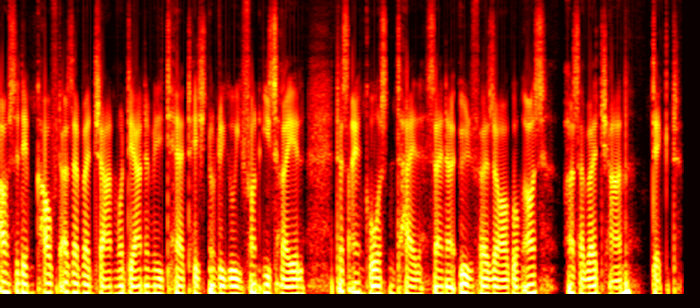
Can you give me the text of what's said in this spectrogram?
Außerdem kauft Aserbaidschan moderne Militärtechnologie von Israel, das einen großen Teil seiner Ölversorgung aus Aserbaidschan deckt.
